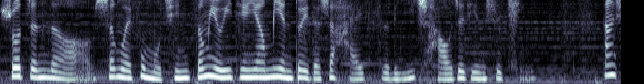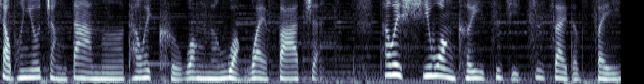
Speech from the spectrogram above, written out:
说真的哦，身为父母亲，总有一天要面对的是孩子离巢这件事情。当小朋友长大呢，他会渴望能往外发展，他会希望可以自己自在的飞。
